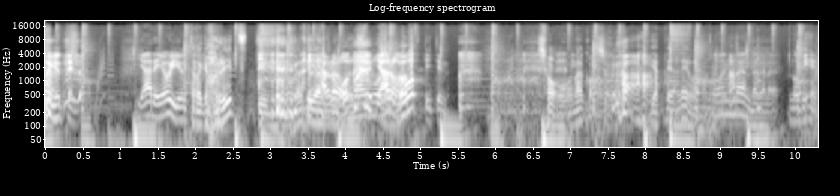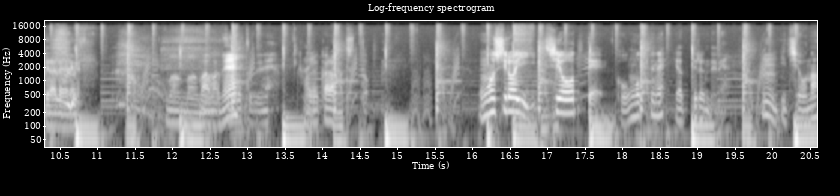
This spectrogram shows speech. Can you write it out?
れよ言ってんの。やれよ言ってんの。だからやれっつって言うのになんでややろうるのお前もやろうって言ってんの。しょうもなこのやってられんわ。こんなんだから伸びへん。やってられんまあまあまあまあというまあねことでね。はいこれからもちょっと面白いしようってこう思ってねやってるんでね。うん。一応な。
